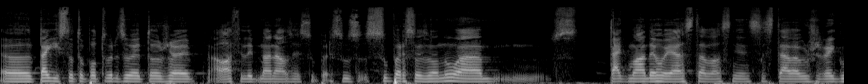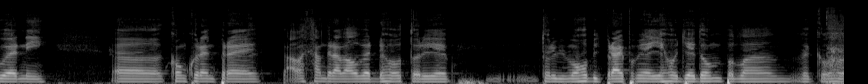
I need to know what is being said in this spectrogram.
Uh, takisto to potvrdzuje to, že Alaphilipp má naozaj super, super sezónu a z tak mladého jazda vlastne sa stáva už regulérny konkurent pre Alejandra Valverdeho, ktorý, je, ktorý by mohol byť práve po mňa jeho dedom podľa vekového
